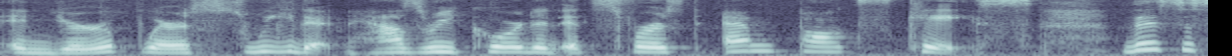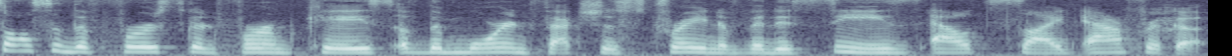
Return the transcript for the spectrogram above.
In Europe, where Sweden has recorded its first Mpox case. This is also the first confirmed case of the more infectious strain of the disease outside Africa.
